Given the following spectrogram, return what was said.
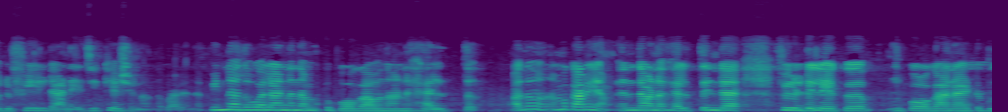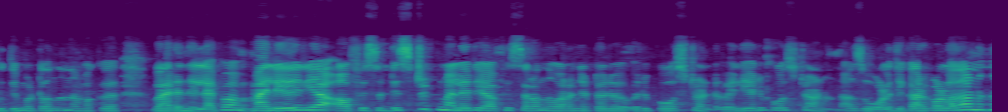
ഒരു ഫീൽഡാണ് എഡ്യൂക്കേഷൻ എന്ന് പറയുന്നത്. പിന്നെ അതുപോലെ തന്നെ നമുക്ക് പോകാവുന്നതാണ് ഹെൽത്ത്. അത് നമുക്കറിയാം എന്താണ് ഹെൽത്തിന്റെ ഫീൽഡിലേക്ക് പോകാനായിട്ട് ബുദ്ധിമുട്ടൊന്നും നമുക്ക് വരുന്നില്ല. ഇപ്പൊ malaria officer district malaria officer എന്ന് പറഞ്ഞിട്ടൊരു ഒരു പോസ്റ്റ് ഉണ്ട് വലിയൊരു പോസ്റ്റാണ്. അത് സോളജിക്കാർക്കുള്ളതാണ്.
